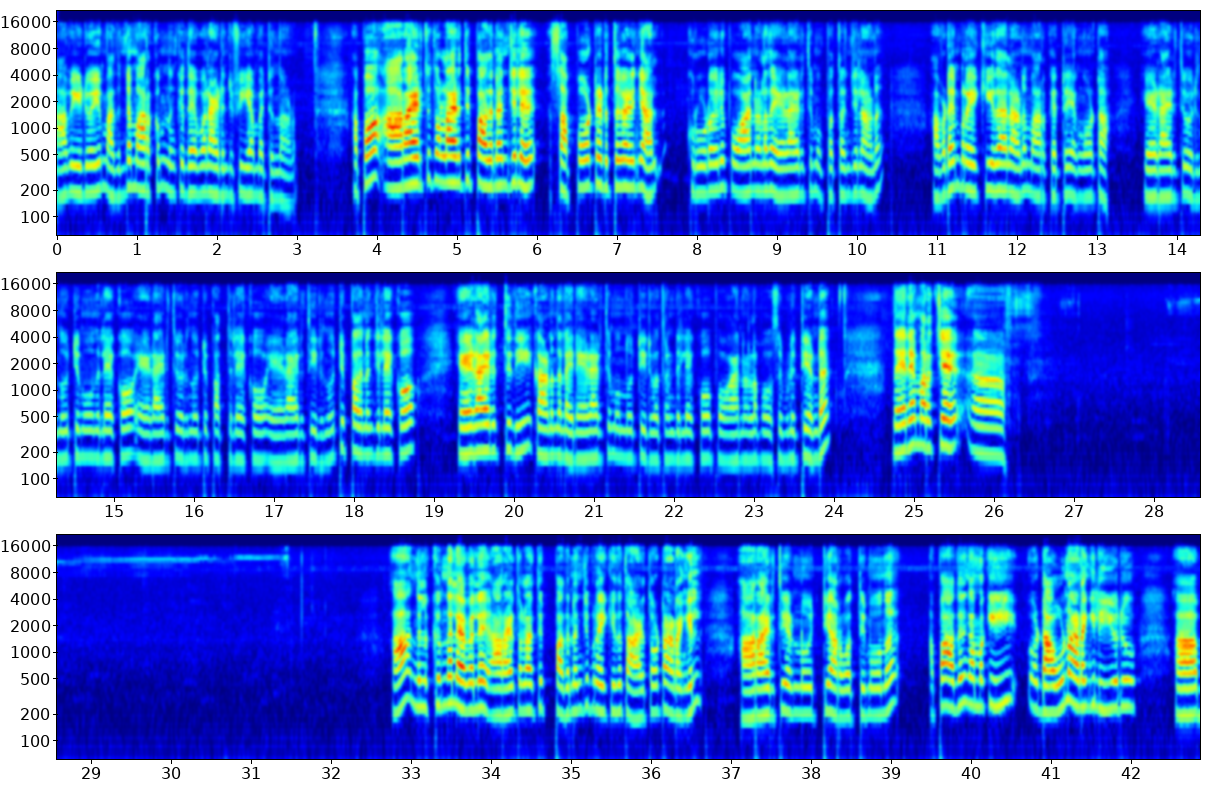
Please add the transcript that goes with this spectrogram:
ആ വീഡിയോയും അതിന്റെ മാർക്കും നിങ്ങൾക്ക് ഇതേപോലെ ഐഡന്റിഫൈ ചെയ്യാൻ പറ്റുന്നതാണ്. അപ്പോൾ ആറായിരത്തി തൊള്ളായിരത്തി പതിനഞ്ചിൽ സപ്പോർട്ട് എടുത്തു കഴിഞ്ഞാൽ ക്രൂഡ് ഓയിൽ പോകാനുള്ളത് ഏഴായിരത്തി മുപ്പത്തഞ്ചിലാണ് അവിടെയും ബ്രേക്ക് ചെയ്താലാണ് മാർക്കറ്റ് എങ്ങോട്ടാ? ഏഴായിരത്തി ഒരുന്നൂറ്റി മൂന്നിലേക്കോ ഏഴായിരത്തി ഒരുന്നൂറ്റി പത്തിലേക്കോ ഏഴായിരത്തി ഇരുന്നൂറ്റി പതിനഞ്ചിലേക്കോ ഏഴായിരത്തി ഈ കാണുന്ന ലൈൻ ഏഴായിരത്തി മുന്നൂറ്റി ഇരുപത്തിരണ്ടിലേക്കോ പോകാനുള്ള പോസിബിലിറ്റി ഉണ്ട്. നേരെ മറിച്ച് ആ, നിൽക്കുന്ന ലെവൽ ആറായിരത്തി തൊള്ളായിരത്തി പതിനഞ്ച് ബ്രേക്ക് ചെയ്ത് താഴത്തോട്ടാണെങ്കിൽ ആറായിരത്തി എണ്ണൂറ്റി അറുപത്തി മൂന്ന് അപ്പോൾ അതിന് നമുക്ക് ഈ ഡൗൺ ആണെങ്കിൽ ഈ ഒരു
